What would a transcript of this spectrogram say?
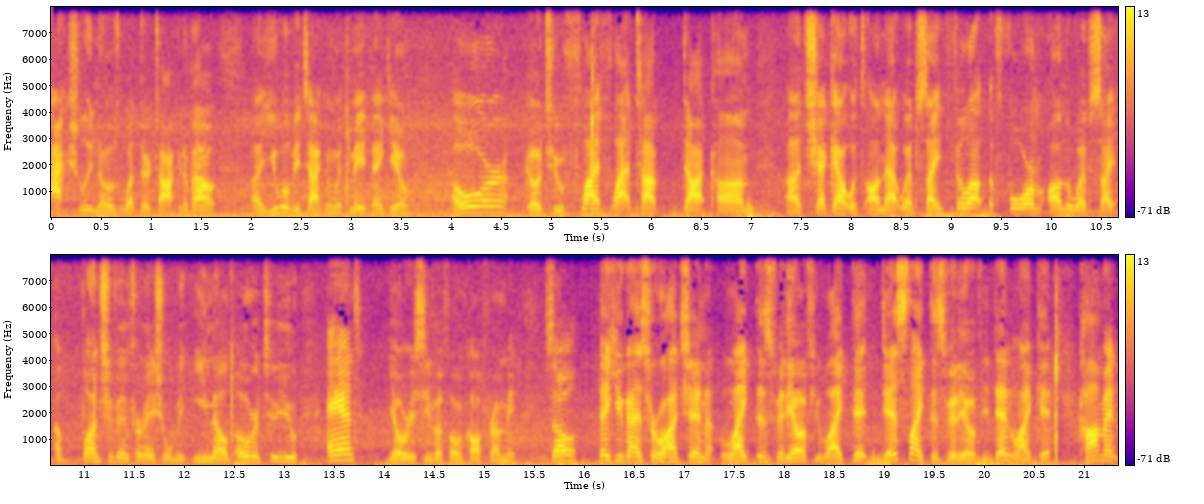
actually knows what they're talking about. Uh, you will be talking with me, thank you. Or go to flyflattop.com uh, check out what's on that website. Fill out the form on the website. A bunch of information will be emailed over to you and you'll receive a phone call from me. So thank you guys for watching. Like this video if you liked it. Dislike this video if you didn't like it. Comment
